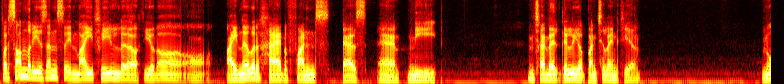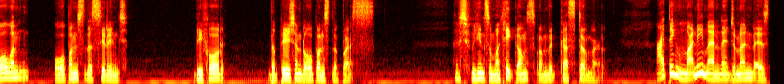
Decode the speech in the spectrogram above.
for some reasons in my field, uh, you know, uh, I never had funds as a need. In fact, I'll tell you a punchline here. No one opens the syringe before the patient opens the purse, which means money comes from the customer. I think money management as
